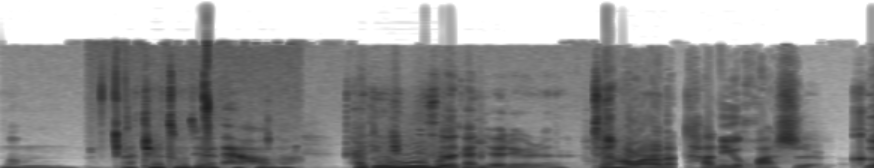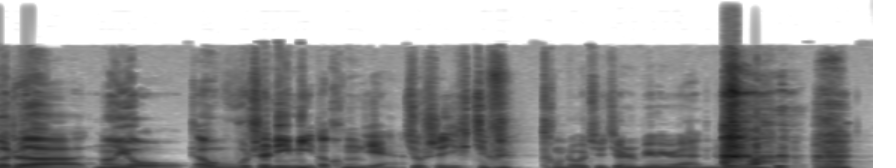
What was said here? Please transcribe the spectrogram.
嗯。啊，这个总结的太好了，还挺有意思的感觉，这个人。挺好玩的。他那个画室隔着能有呃五十厘米的空间，就是一个精神通州区精神病院，你知道吗？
